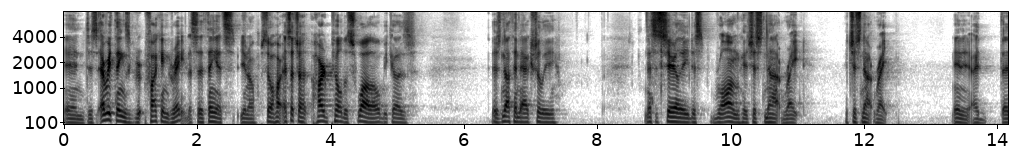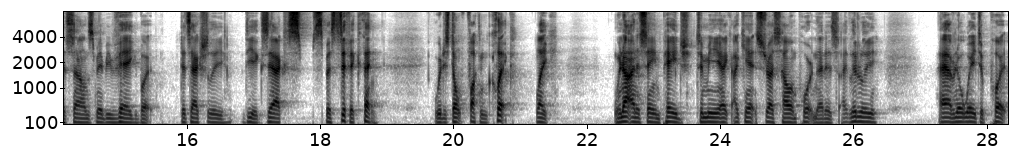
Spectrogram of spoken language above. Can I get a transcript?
And just everything's gr- fucking great. That's the thing. It's you know so hard it's such a hard pill to swallow because there's nothing actually necessarily just wrong. It's just not right. It's just not right. And it, I, that sounds maybe vague but that's actually the exact specific thing we just don't fucking click. Like we're not on the same page. To me I, I can't stress how important that is. I literally have no way to put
